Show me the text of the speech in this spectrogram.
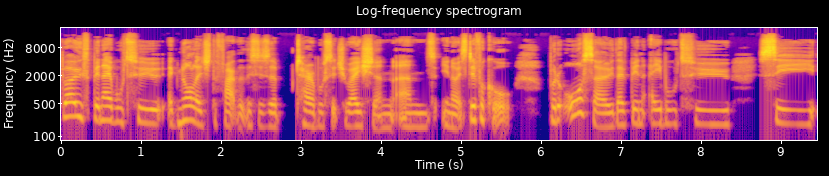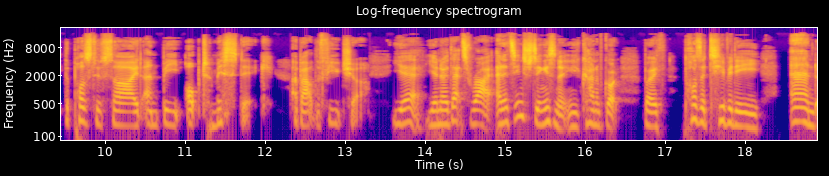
both been able to acknowledge the fact that this is a terrible situation and you know it's difficult but also they've been able to see the positive side and be optimistic about the future. Yeah you know that's right. And it's interesting isn't it? You kind of got both positivity and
